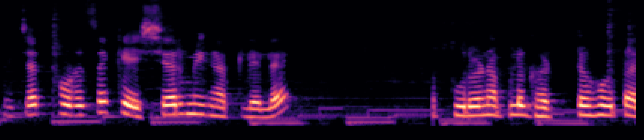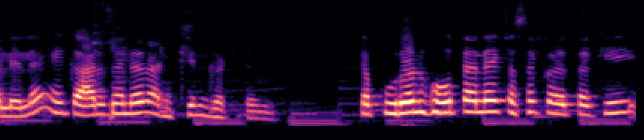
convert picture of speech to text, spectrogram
त्याच्यात थोडंसं केशर मी घातलेलं आहे. पुरण आपलं घट्ट होत आलेलं आहे. हे गार झाल्यावर आणखीन घट्ट होईल. त्या पुरण होत आलंय कसं कळतं की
